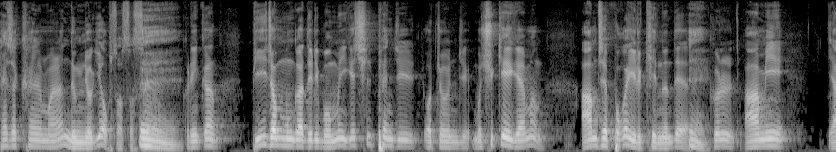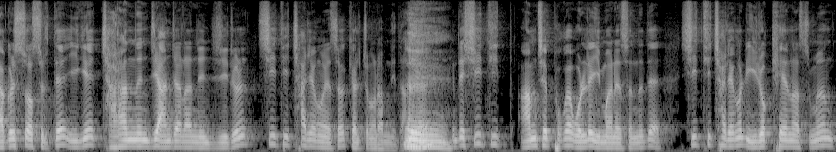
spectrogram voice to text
해석할 만한 능력이 없었었어요. 네. 그러니까 비전문가들이 보면 이게 실패인지 어쩌는지 뭐 쉽게 얘기하면 암 세포가 이렇게 있는데 네. 그걸 암이 약을 썼을 때 이게 자랐는지 안 자랐는지를 CT 촬영해서 결정을 합니다. 네. 근데 CT 암 세포가 원래 이만했었는데 CT 촬영을 이렇게 해놨으면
